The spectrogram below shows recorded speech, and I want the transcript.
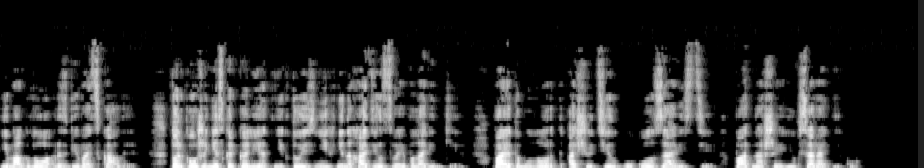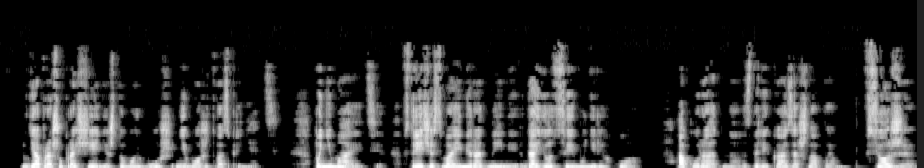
и могло разбивать скалы. Только уже несколько лет никто из них не находил своей половинки, поэтому лорд ощутил укол зависти по отношению к соратнику. «Я прошу прощения, что мой муж не может вас принять. Понимаете, Встреча с моими родными дается ему нелегко. Аккуратно, сдалека зашла Пэм. Все же,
